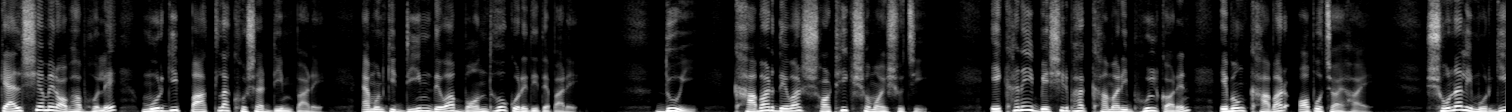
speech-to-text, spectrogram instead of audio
ক্যালসিয়ামের অভাব হলে মুরগি পাতলা খোসার ডিম পারে এমনকি ডিম দেওয়া বন্ধও করে দিতে পারে। দুই, খাবার দেওয়ার সঠিক সময়সূচি। এখানেই বেশিরভাগ খামারি ভুল করেন এবং খাবার অপচয় হয়। সোনালী মুরগি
